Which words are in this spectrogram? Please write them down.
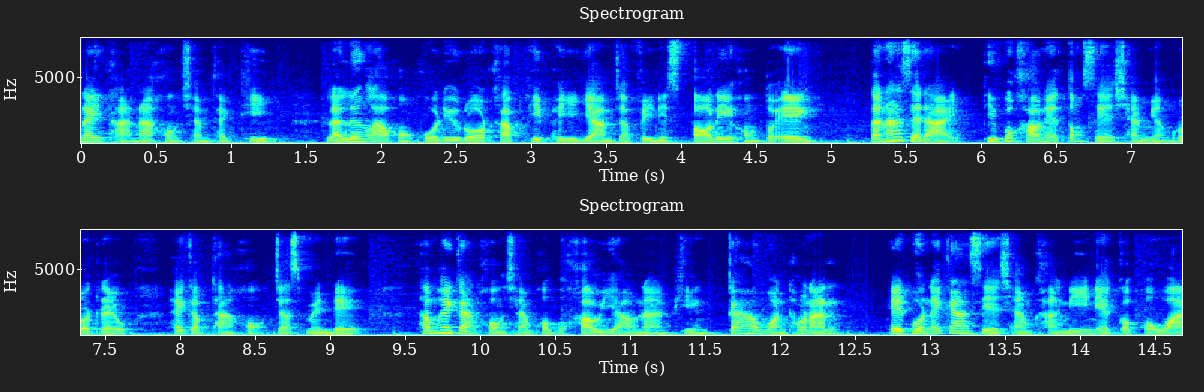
ในฐานะของแชมป์แท็กทีมและเรื่องราวของโคดี้โรสครับที่พยายามจะฟินิชสตอรี่ของตัวเองแต่น่าเสียดายที่พวกเขาเนี่ยต้องเสียแชมป์อย่างรวดเร็วให้กับทางของ Judgment Day ทำให้การครองแชมป์ของพวกเขายาวนานเพียง 9 วันเท่านั้น เหตุผลในการเสียแชมป์ครั้งนี้เนี่ยก็เพราะว่า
